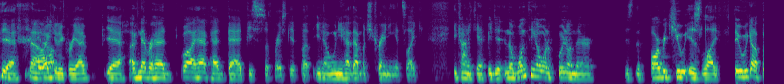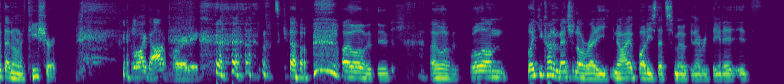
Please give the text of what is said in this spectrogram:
Yeah, no, you know? I can agree. I've yeah, I've never had. Well, I have had bad pieces of brisket, but you know, when you have that much training, it's like you kind of can't beat it. And the one thing I want to point on there is the barbecue is life, dude. We got to put that on a T-shirt. well, I got them already. Let's go. I love it, dude. I love it. Well, um, like you kind of mentioned already, you know, I have buddies that smoke and everything, and it, it's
